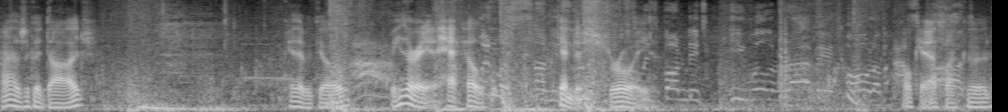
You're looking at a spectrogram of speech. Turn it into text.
Ah, that was a good dodge. Okay, there we go. He's already at half health. When my son is Getting destroyed. his bondage, he will ravage all of of Okay, that's not good.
